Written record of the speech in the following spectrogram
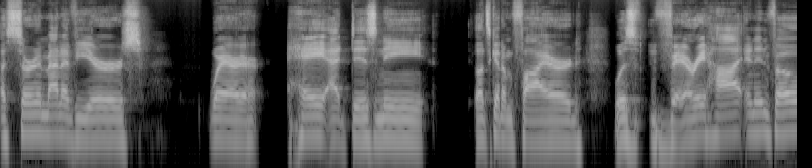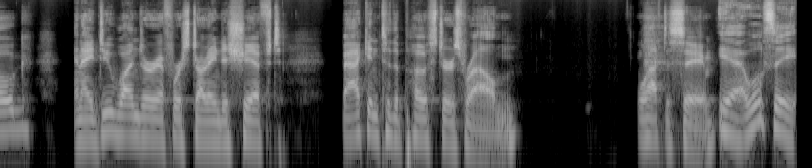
a certain amount of years where hey at Disney let's get them fired was very hot and in vogue and I do wonder if we're starting to shift back into the posters realm. We'll have to see. Yeah, we'll see.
